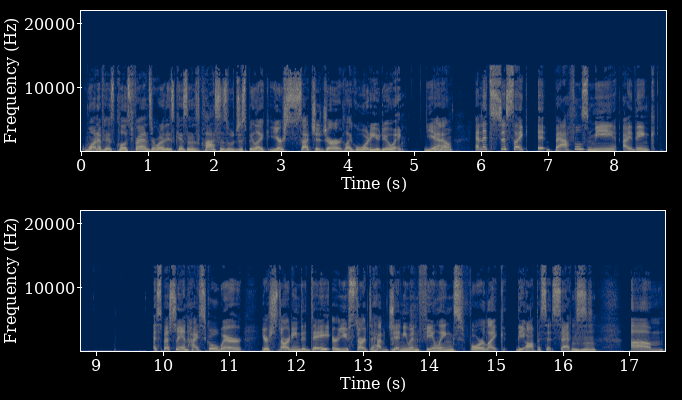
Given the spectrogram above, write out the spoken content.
one of his close friends or one of these kids in his classes would just be like, "You're such a jerk. Like, what are you doing?" Yeah. You know. And it's just like, it baffles me. I think, especially in high school where you're starting to date or you start to have genuine feelings for like the opposite sex. Mm-hmm. Um,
